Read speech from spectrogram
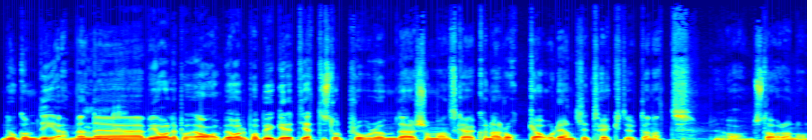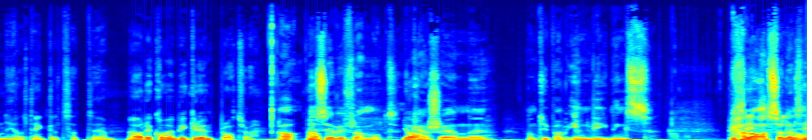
Nog om det. Men om det. eh, vi, håller på, ja, vi håller på att bygga ett jättestort provrum där som man ska kunna rocka ordentligt högt utan att ja, störa någon helt enkelt. Så att, eh, ja, det kommer bli grymt bra tror jag. Ja, det Ja. ser vi fram emot. Ja. Kanske en, eh, någon typ av invigningskalas eller precis.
